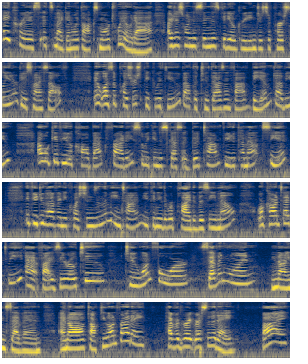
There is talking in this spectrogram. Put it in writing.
Hey Chris, it's Megan with Oxmoor Toyota. I just wanted to send this video greeting just to personally introduce myself. It was a pleasure speaking with you about the 2005 BMW. I will give you a call back Friday so we can discuss a good time for you to come out and see it. If you do have any questions in the meantime, you can either reply to this email or contact me at 502 214 7197. And I'll talk to you on Friday. Have a great rest of the day. Bye.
